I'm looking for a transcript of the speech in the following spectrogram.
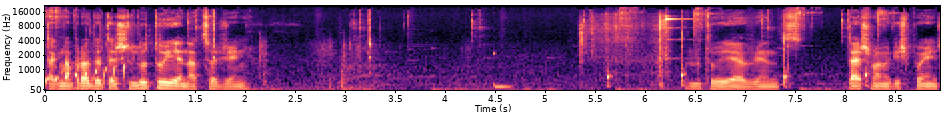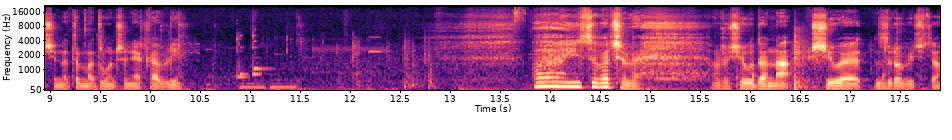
Tak naprawdę też lutuję na co dzień. Lutuję, więc też mam jakieś pojęcie na temat łączenia kabli. Oj, zobaczymy. Może się uda na siłę zrobić to.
